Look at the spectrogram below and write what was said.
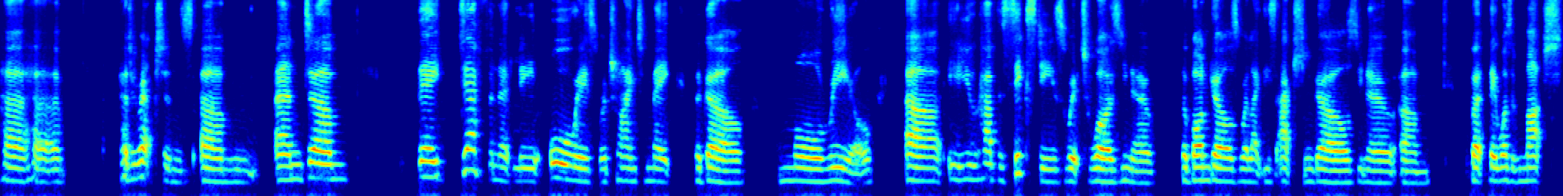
her her her directions. Um, and um, they definitely always were trying to make the girl more real. Uh, you have the 60s, which was, you know, the Bond girls were like these action girls, you know, um, but there wasn't much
